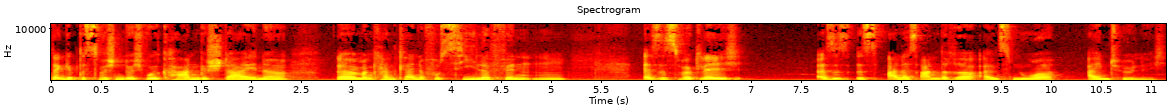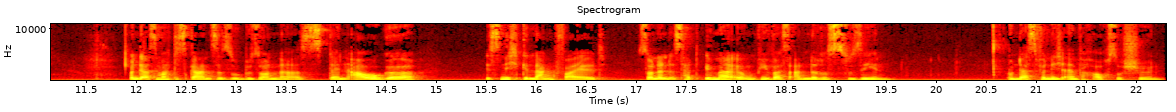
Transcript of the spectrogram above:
Dann gibt es zwischendurch Vulkangesteine, äh, man kann kleine Fossile finden. Es ist wirklich, also es ist alles andere als nur eintönig. Und das macht das Ganze so besonders. Dein Auge ist nicht gelangweilt, sondern es hat immer irgendwie was anderes zu sehen. Und das finde ich einfach auch so schön.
